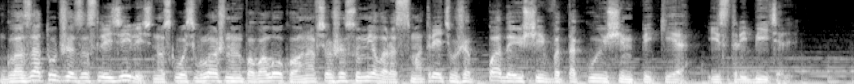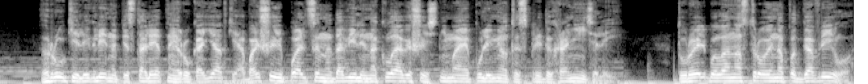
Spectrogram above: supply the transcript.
Глаза тут же заслезились, но сквозь влажную поволоку она все же сумела рассмотреть уже падающий в атакующем пике истребитель. Руки легли на пистолетные рукоятки, а большие пальцы надавили на клавиши, снимая пулемет из предохранителей. Турель была настроена под Гаврилу,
